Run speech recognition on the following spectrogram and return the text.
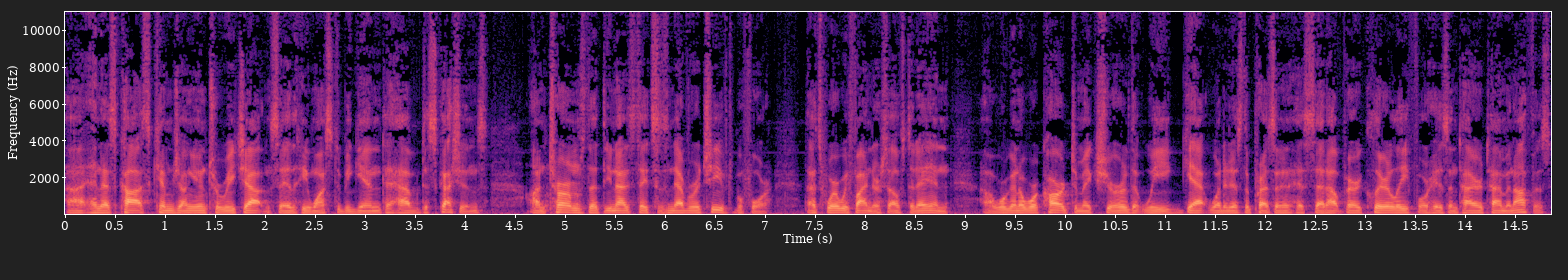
uh, and has caused Kim Jong un to reach out and say that he wants to begin to have discussions on terms that the United States has never achieved before. That's where we find ourselves today, and uh, we're going to work hard to make sure that we get what it is the president has set out very clearly for his entire time in office,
